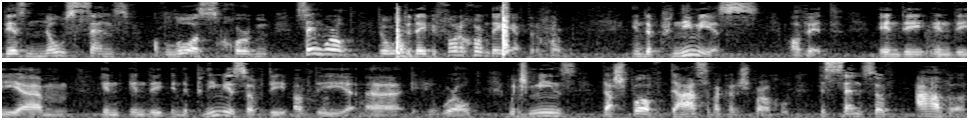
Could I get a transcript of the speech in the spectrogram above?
there's no sense of loss. Same world, the, the day before the Churban, day after the Churban. In the pneumius of it, in the, in the, um, in, in the, in the pneumius of the, of the, uh, world, which means dashpa of das of HaKadosh Baruch Hu, the sense of ava,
